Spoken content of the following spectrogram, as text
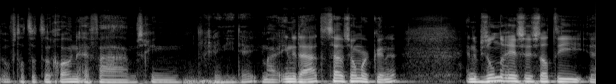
of dat het een gewone FH misschien... Geen idee. Maar inderdaad, het zou zomaar kunnen. En het bijzondere is dus dat die eh,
